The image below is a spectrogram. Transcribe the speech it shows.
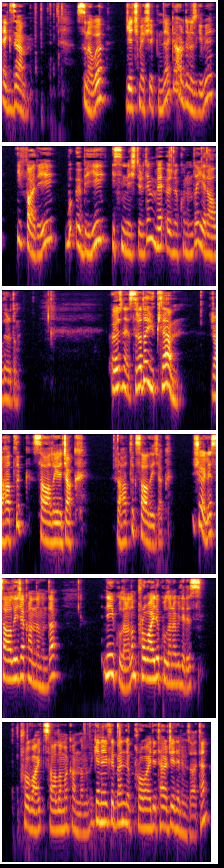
exam. Sınavı geçmek şeklinde gördüğünüz gibi ifadeyi, bu öbeği isimleştirdim ve özne konumda yer aldırdım. Özne sırada yüklem. Rahatlık sağlayacak. Rahatlık sağlayacak. Şöyle sağlayacak anlamında neyi kullanalım? Provide'i kullanabiliriz provide sağlamak anlamında. Genellikle ben de provide'i tercih ederim zaten.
